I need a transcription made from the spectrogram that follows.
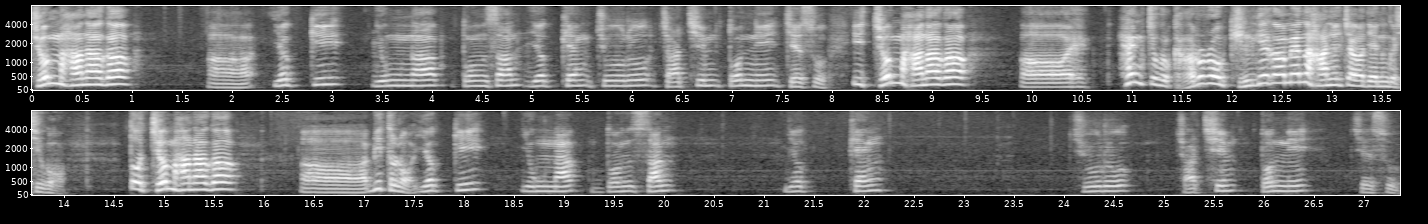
점 하나가, 아, 역기, 육락, 돈산, 역행, 주루, 좌침, 돈리, 재수. 이 점 하나가, 어, 행적으로 가로로 길게 가면 한일자가 되는 것이고, 또 점 하나가, 어, 밑으로 역기, 육락, 돈산, 역행, 주루, 좌침, 돈리, 재수.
